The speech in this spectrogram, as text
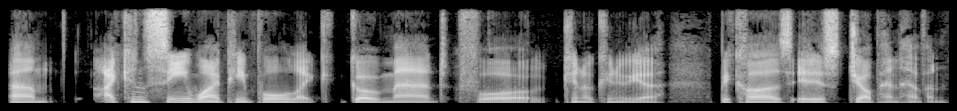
Um, I can see why people like go mad for Kinokuniya because it is gel pen heaven.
